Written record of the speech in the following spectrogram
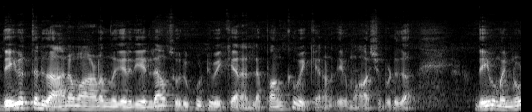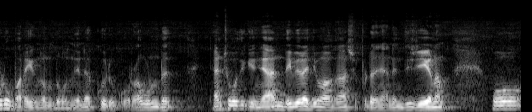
ദൈവത്തിന്റെ ദാനമാണെന്ന് കരുതി എല്ലാം സ്വരുക്കൂട്ടി വയ്ക്കാനല്ല പങ്കുവയ്ക്കാനാണ് ദൈവം ആവശ്യപ്പെടുക. ദൈവം എന്നോടും പറയുന്നുണ്ടോ? നിനക്കൊരു കുറവുണ്ട്. ഞാൻ ചോദിക്കും ഞാൻ ദൈവരാജ്യം അവകാശപ്പെടുക ഞാൻ എന്തു ചെയ്യണം? ഓ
